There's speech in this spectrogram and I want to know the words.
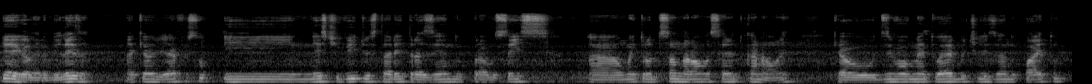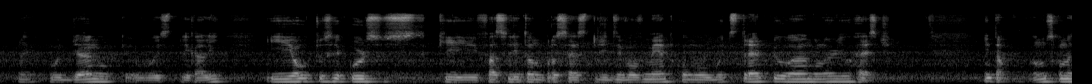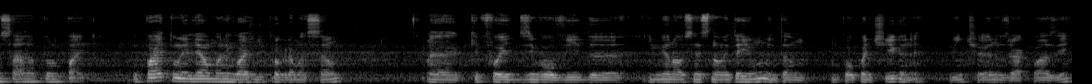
E aí galera, beleza? Aqui é o Jefferson e neste vídeo estarei trazendo para vocês uh, uma introdução da nova série do canal, né? Que é o desenvolvimento web utilizando Python, né? o Django, que eu vou explicar ali, e outros recursos que facilitam o processo de desenvolvimento, como o Bootstrap, o Angular e o REST. Então, vamos começar pelo Python. O Python ele é uma linguagem de programação uh, que foi desenvolvida em 1991, então um pouco antiga, né? 20 anos já quase.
